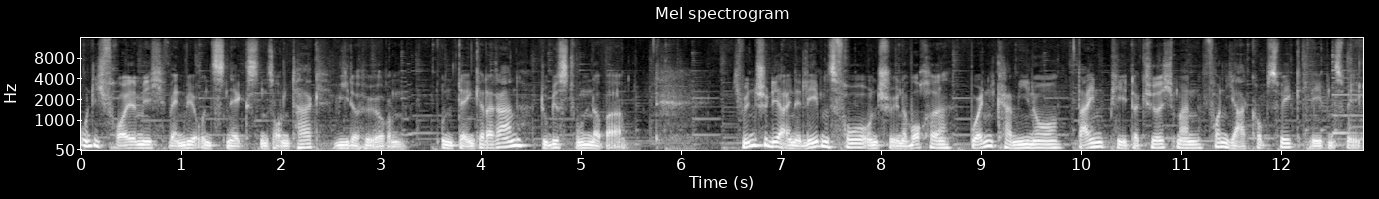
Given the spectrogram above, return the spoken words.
und ich freue mich, wenn wir uns nächsten Sonntag wieder hören. Und denke daran, du bist wunderbar. Ich wünsche dir eine lebensfrohe und schöne Woche. Buen Camino, dein Peter Kirchmann von Jakobsweg Lebensweg.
